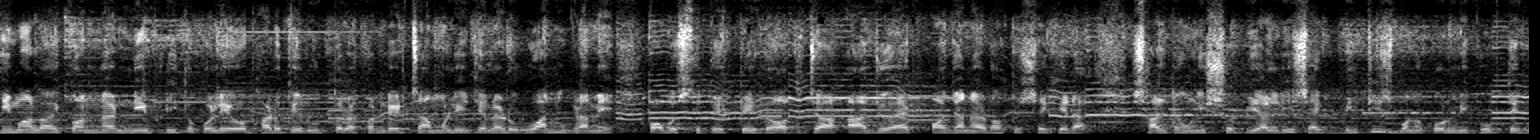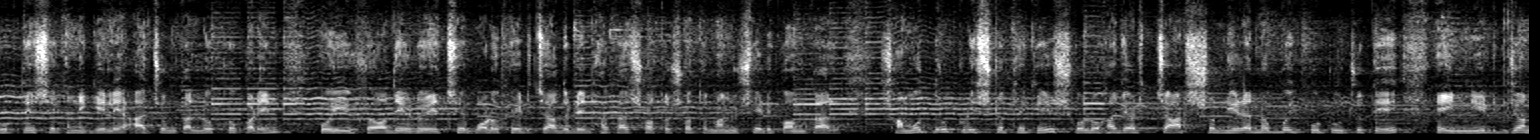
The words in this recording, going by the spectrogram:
হিমালয় কন্যার নিভৃত কোলেও ভারতের উত্তরাখণ্ডের চামোলি জেলার ওয়ান গ্রামে অবস্থিত একটি হ্রদ যা আজও এক অজানা রহস্যে ঘেরা। সালটা উনিশশো এক ব্রিটিশ বনকর্মী ঘুরতে ঘুরতে সেখানে গেলে আচমকা লক্ষ্য করেন, ওই হ্রদে রয়েছে বরফের চাদরে ঢাকা শত শত মানুষের কঙ্কাল। সমুদ্রপৃষ্ঠ থেকে ষোলো হাজার চারশো নিরানব্বই ফুট উঁচুতে এই নির্জন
